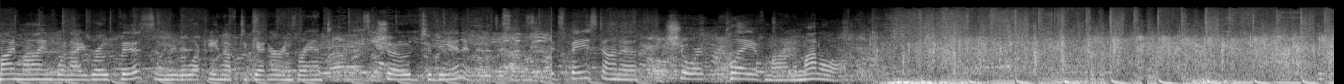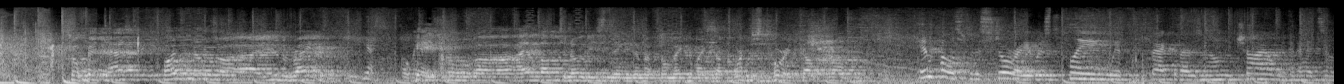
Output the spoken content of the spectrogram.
my mind when I wrote this, and we were lucky enough to get her and Grant Shaud to be in it. It's based on a short play of mine, a monologue. Fun. No, uh, you're the writer. Yes. Okay, so uh, I love to know these things. I'm a filmmaker myself. Where did the story come from? Impulse for the story was playing with the fact that I was an only child and had had some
